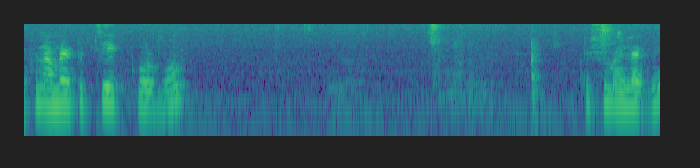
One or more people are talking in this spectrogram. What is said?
এখন আমরা একটু চেক করব। একটু সময় লাগবে।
